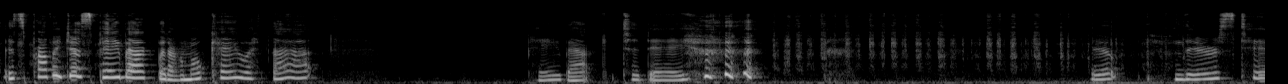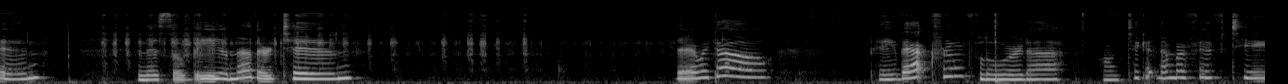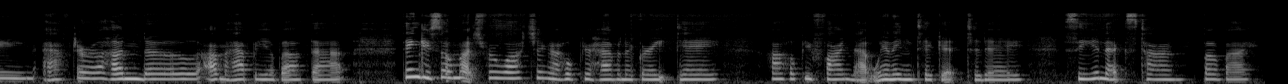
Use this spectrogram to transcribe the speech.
It's probably just payback, but I'm okay with that. Payback today. yep. There's 10. And this will be another 10. There we go. Payback from Florida on ticket number 15 after a hundo. I'm happy about that. Thank you so much for watching. I hope you're having a great day. I hope you find that winning ticket today. See you next time. Bye-bye.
